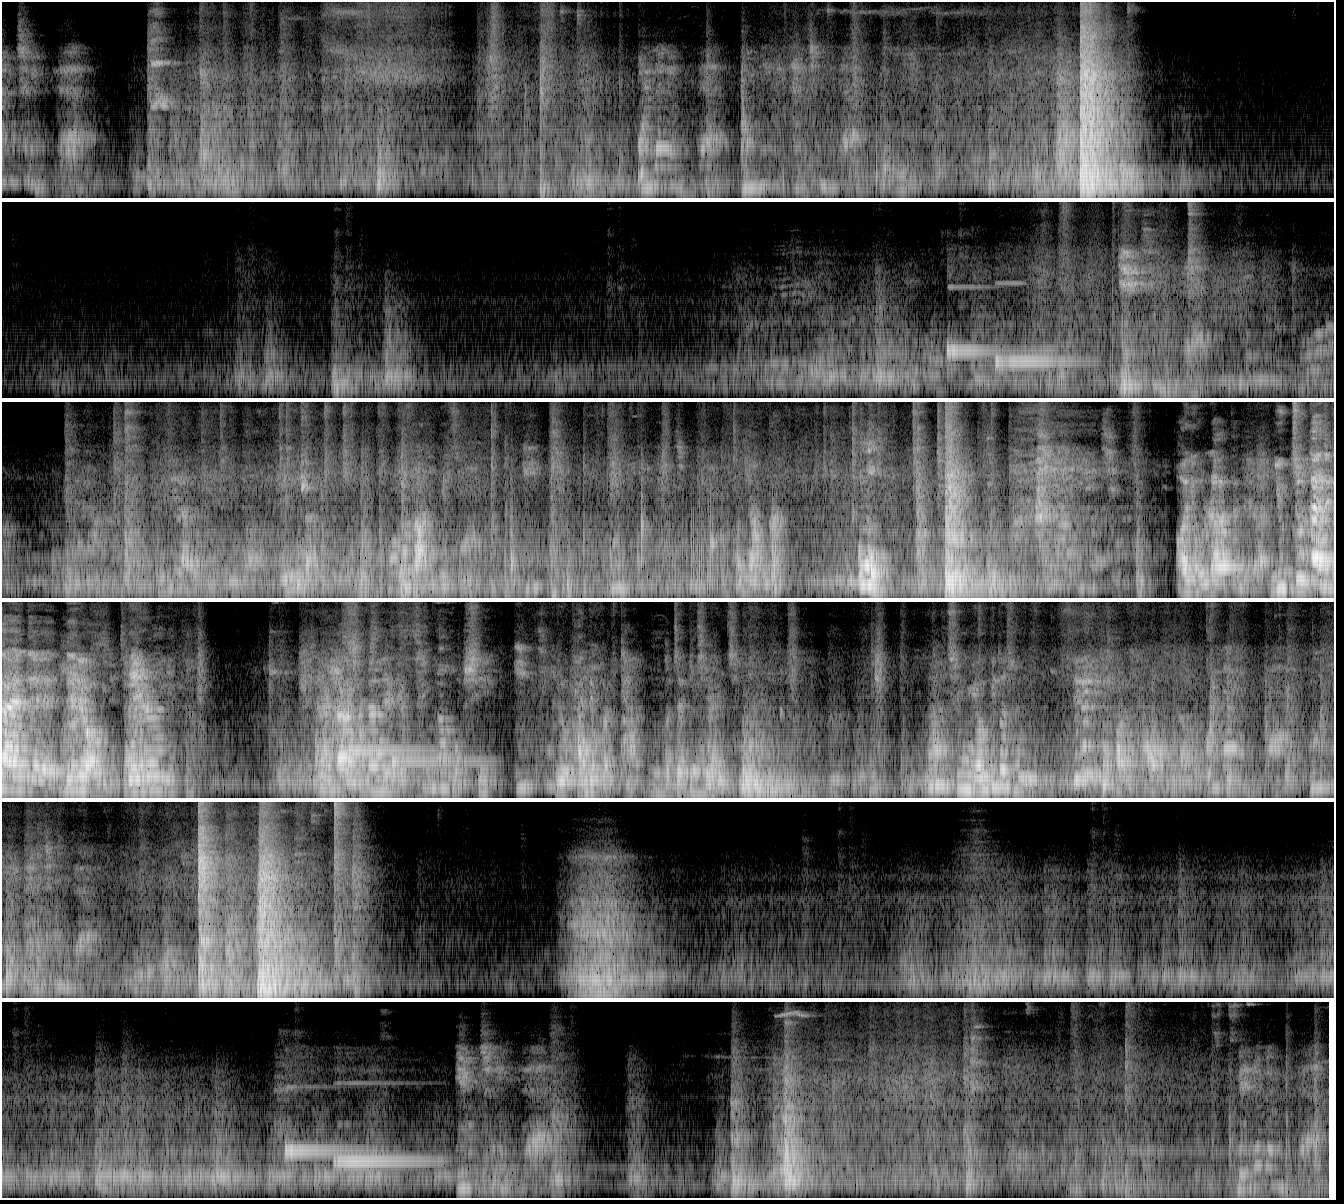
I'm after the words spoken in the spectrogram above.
향청 입. 서울도 안 되지 2층 문이 닫힙니다. 언니 안 가? 어머 지하 1층 언니 올라갔다 내려와 6층까지 가야 돼 전에 차라리. 내려야겠다 차라리 나랑 같이 그냥 내려 생각 없이 2층 그리고 반대 거를 타 응. 어차피 지하일지 아 지금 여기도 저기 쓰레기통까지 다 왔구나 올라갑니다. 내려갑니다.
